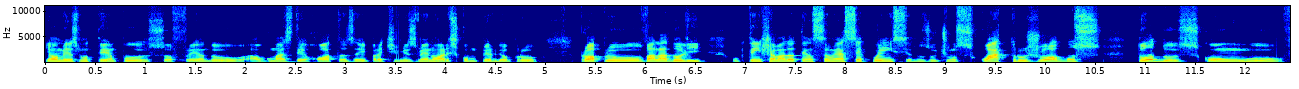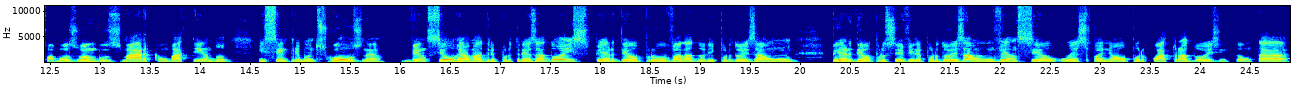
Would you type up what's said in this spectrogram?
e ao mesmo tempo sofrendo algumas derrotas aí para times menores, como perdeu para o próprio Valladolid. O que tem chamado a atenção é a sequência dos últimos quatro jogos todos com o famoso ambos marcam, batendo, e sempre muitos gols, né? Venceu o Real Madrid por 3 a 2 perdeu para o Valladolid por 2 a 1 perdeu para o Sevilha por 2 a 1 venceu o Espanhol por 4 a 2 Então tá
